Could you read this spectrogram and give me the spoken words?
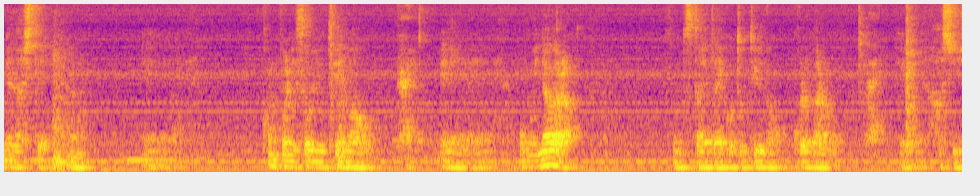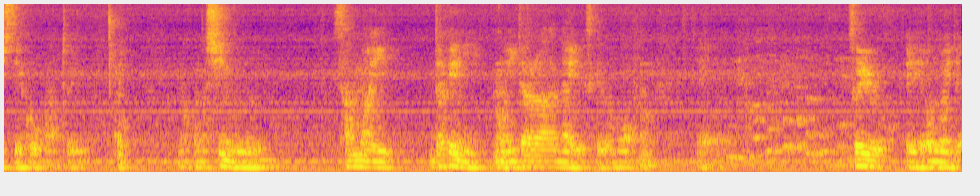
目指して、うん。えー根本にそういうテーマを、はい。えー思いながらその伝えたいことっていうのをこれからも、はい。えー発信していこうかなという。はい。まあ、このシングル3枚だけにも至らないですけども、えーそういう、えー思いで、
